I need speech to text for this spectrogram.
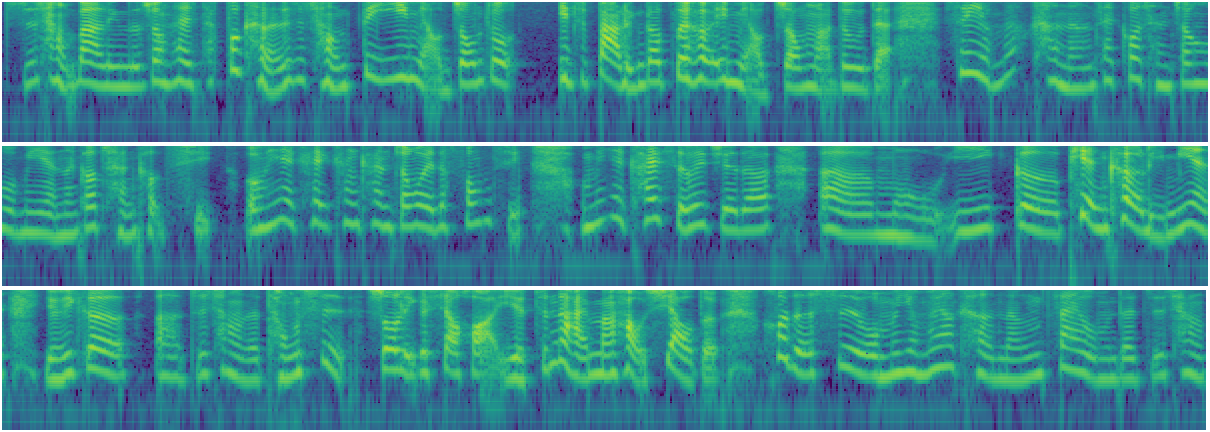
职场霸凌的状态，它不可能是从第一秒钟就。一直霸凌到最后一秒钟嘛，对不对？所以有没有可能在过程中，我们也能够喘口气？我们也可以看看周围的风景。我们也开始会觉得，呃，某一个片刻里面有一个呃职场的同事说了一个笑话，也真的还蛮好笑的。或者是我们有没有可能在我们的职场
